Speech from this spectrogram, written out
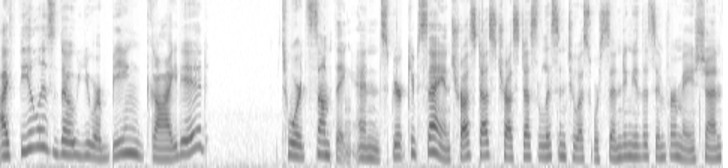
i feel as though you are being guided towards something. And Spirit keeps saying, trust us, trust us, listen to us. We're sending you this information.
